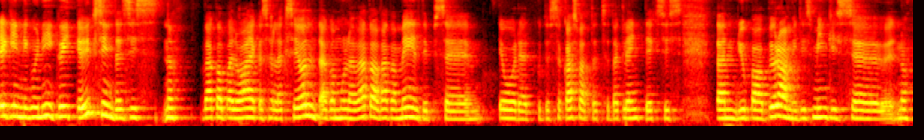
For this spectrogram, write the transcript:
tegin niikuinii kõike üksinda, siis noh, väga palju aega selleks ei olnud, aga mulle väga-väga meeldib see teooria, et kuidas sa kasvatad seda klienti, ehk siis ta on juba püramiidis mingis noh,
